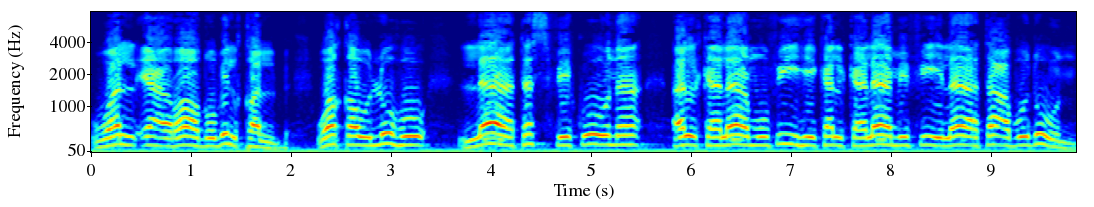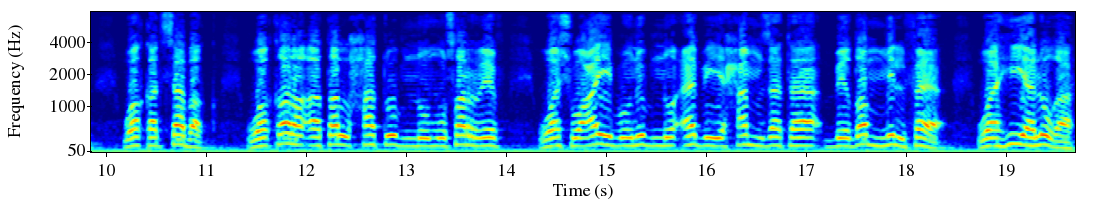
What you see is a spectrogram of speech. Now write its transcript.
والإعراض بالقلب وقوله لا تسفكون الكلام فيه كالكلام في لا تعبدون وقد سبق وقرأ طلحة بن مصرف وشعيب بن أبي حمزة بضم الفاء وهي لغة.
